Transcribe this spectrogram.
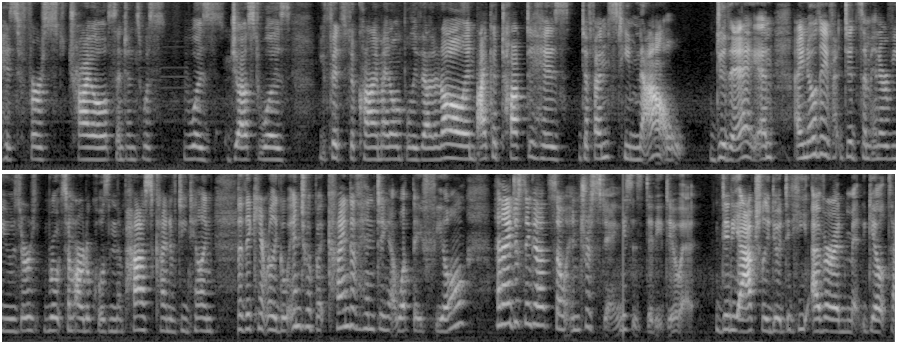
his first trial sentence was was just was fits the crime. I don't believe that at all. And I could talk to his defense team now. Do they? And I know they've did some interviews or wrote some articles in the past, kind of detailing that they can't really go into it, but kind of hinting at what they feel. And I just think that's so interesting. He says, did he do it? Did he actually do it? Did he ever admit guilt to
